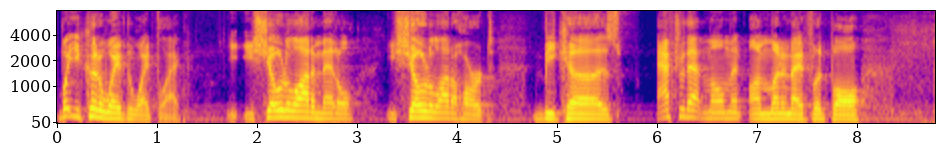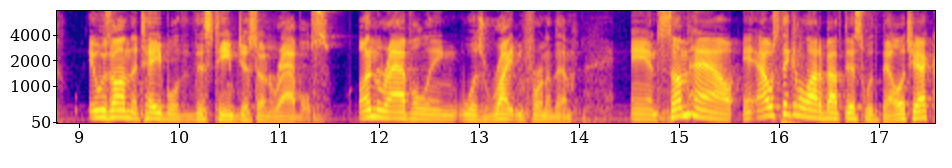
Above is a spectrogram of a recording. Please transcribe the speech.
But you could have waved the white flag. You showed a lot of mettle. You showed a lot of heart because after that moment on Monday Night Football, it was on the table that this team just unravels. Unraveling was right in front of them. And somehow, and I was thinking a lot about this with Belichick,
